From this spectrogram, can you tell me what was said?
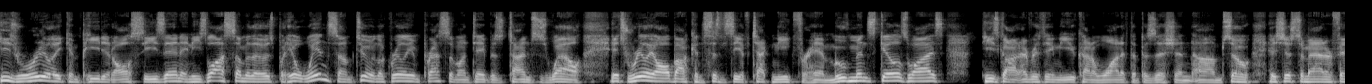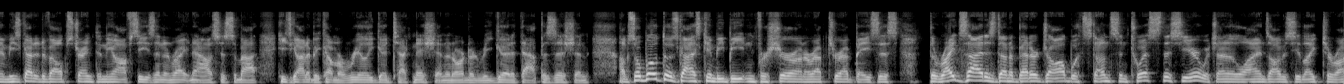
he's really competed all season and he's lost some of those, but he'll win some too and look really impressive on tape at times as well. It's really all about consistency of technique for him. Movement skills wise, he's got everything that you kind of want at the position. Um, so it's just a matter of him. He's got to develop strength in the offseason. And right now it's just about he's got to become a really good technician in order to be good at that position. Um, so both those guys can be beaten for sure on a rep to rep basis. The right side has done a better job with stunts and twists this year, which I know the Lions obviously like to run.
